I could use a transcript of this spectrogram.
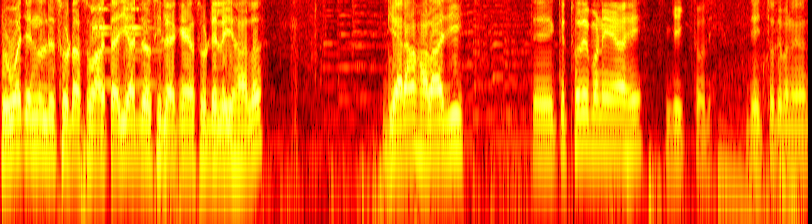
ਡੋਆ ਚੈਨਲ ਤੇ ਤੁਹਾਡਾ ਸਵਾਗਤ ਹੈ ਜੀ। ਅੱਜ ਅਸੀਂ ਲੈ ਕੇ ਆਏ ਤੁਹਾਡੇ ਲਈ ਹਲ। 11 ਹਲਾ ਜੀ। ਤੇ ਕਿੱਥੋਂ ਦੇ ਬਣੇ ਆ ਇਹ? ਜੈਤੋ ਦੇ। ਜੈਤੋ ਦੇ ਬਣੇ ਆ।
